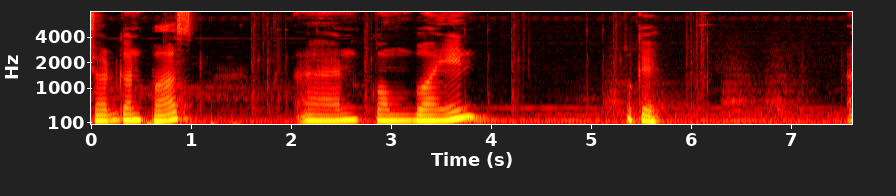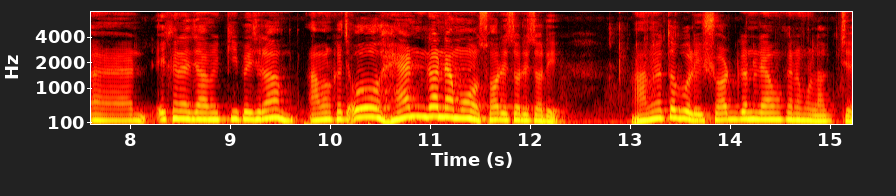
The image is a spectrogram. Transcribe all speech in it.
shotgun past and combine okay and এখানে যে আমি কী পেয়েছিলাম? আমার কাছে, ও হ্যান্ড গান এমন সরি সরি সরি আমিও তো বলি শর্ট গানের এমন কেন লাগছে?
